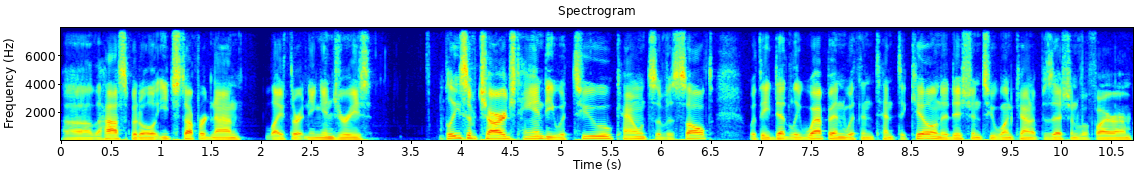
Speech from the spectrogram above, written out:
uh, the hospital. Each suffered non life threatening injuries. Police have charged Handy with two counts of assault with a deadly weapon with intent to kill, in addition to one count of possession of a firearm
